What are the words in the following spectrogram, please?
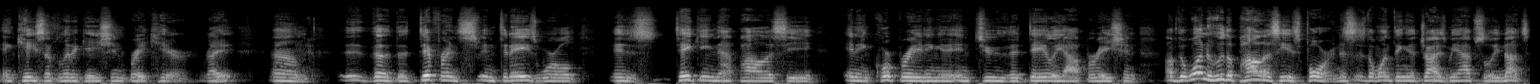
"In case of litigation, break here." Right. Um, the the difference in today's world is taking that policy and incorporating it into the daily operation of the one who the policy is for. And this is the one thing that drives me absolutely nuts.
